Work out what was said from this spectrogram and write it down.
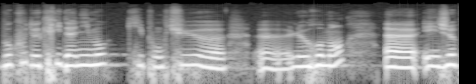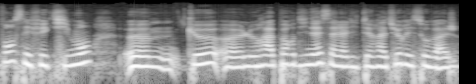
beaucoup de cris d'animaux qui ponctuent le roman. et je pense effectivement que le rapport d'Inès à la littérature est sauvage.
